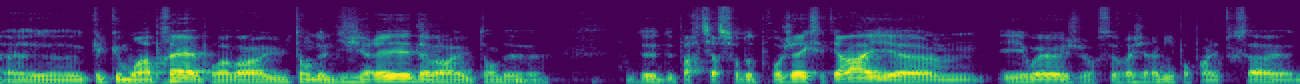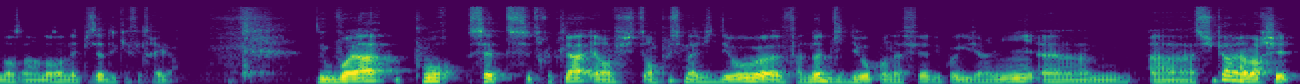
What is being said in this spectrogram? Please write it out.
euh, quelques mois après pour avoir eu le temps de le digérer, d'avoir eu le temps de, partir sur d'autres projets, etc. Et, ouais, je recevrai Jérémy pour parler de tout ça dans un, épisode de café trailer. Donc voilà pour ce truc-là. Et en, plus, ma vidéo, euh, enfin notre vidéo qu'on a fait du coup avec Jérémy, euh, a super bien marché.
